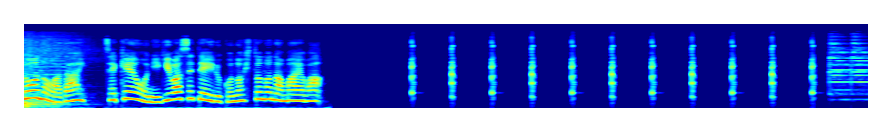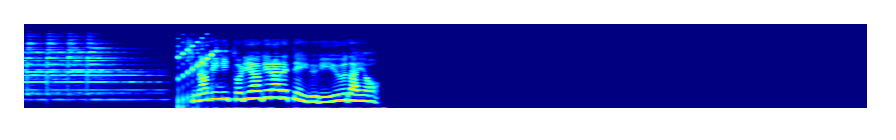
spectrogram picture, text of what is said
今日の話題世間を賑わせているこの人の名前は？ちなみに取り上げられている理由だよ。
